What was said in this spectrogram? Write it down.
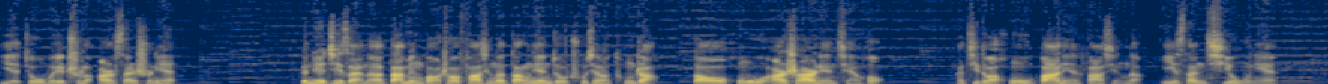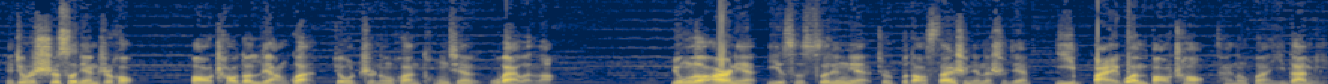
也就维持了二三十年。根据记载呢，大明宝钞发行的当年就出现了通胀，到洪武二十二年前后，还记得吧？洪武八年发行的，一三七五年，也就是十四年之后，宝钞的两贯就只能换铜钱五百文了。永乐二年（一四四零年），就是不到三十年的时间，一百贯宝钞才能换一担米，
